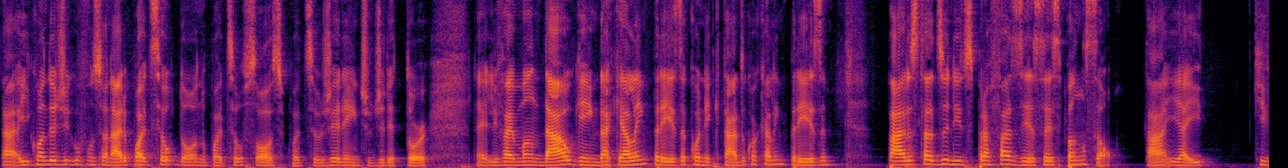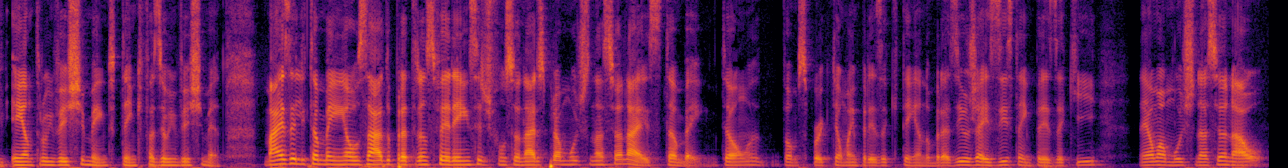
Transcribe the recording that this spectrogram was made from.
Tá? E quando eu digo funcionário, pode ser o dono, pode ser o sócio, pode ser o gerente, o diretor. Né? Ele vai mandar alguém daquela empresa, conectado com aquela empresa, para os Estados Unidos para fazer essa expansão. Tá? E aí que entra o investimento, tem que fazer o investimento. Mas ele também é usado para transferência de funcionários para multinacionais também. Então, vamos supor que tem uma empresa que tenha no Brasil, já existe a empresa aqui, né, uma multinacional,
